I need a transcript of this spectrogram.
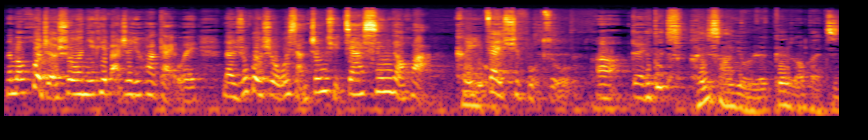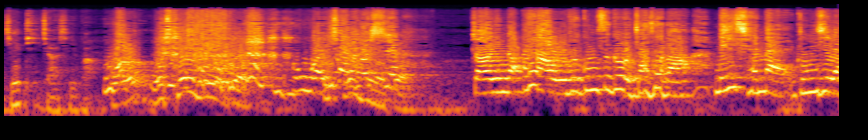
那么或者说你可以把这句话改为，那如果说我想争取加薪的话，可以再去补足啊，对很少有人跟老板直接提加薪吧？我我从来没有过，我一从来没有般都是过。找领导，哎呀，我说公司给我加加吧，没钱买东西了，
